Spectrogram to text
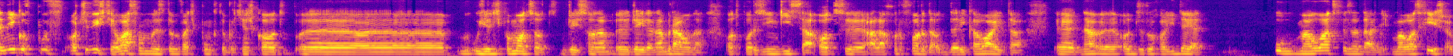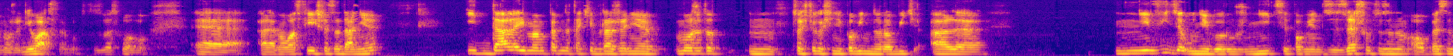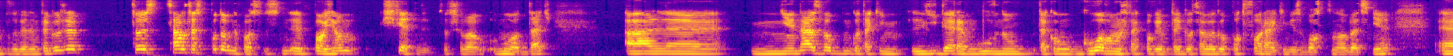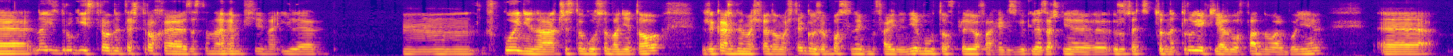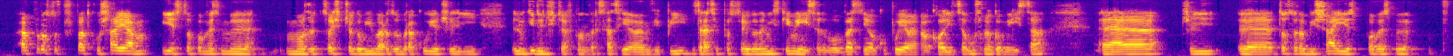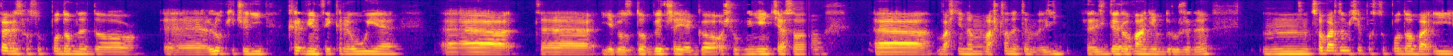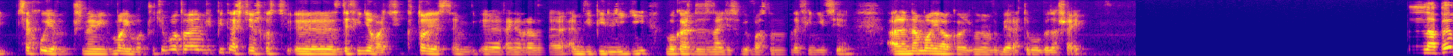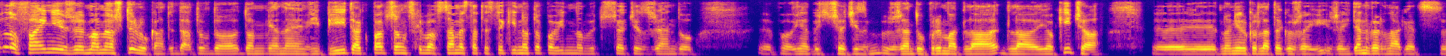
ten jego wpływ, oczywiście łatwo mu jest zdobywać punkty, bo ciężko od, e, udzielić pomocy od Jasona, Jalena Browna, od Porzingisa, od Ala Horforda, od Derricka White'a, e, na, e, od Drew Holiday'a. Ma łatwe zadanie, ma łatwiejsze, może nie łatwe, bo to złe słowo, e, ale ma łatwiejsze zadanie i dalej mam pewne takie wrażenie, może to mm, coś, czego się nie powinno robić, ale nie widzę u niego różnicy pomiędzy zeszłym sezonem a obecnym pod względem tego, że to jest cały czas podobny poziom, świetny, to trzeba mu oddać, ale nie nazwałbym go takim liderem, główną, taką głową, że tak powiem, tego całego potwora, jakim jest Boston obecnie. E, no i z drugiej strony też trochę zastanawiam się, na ile wpłynie na czysto głosowanie to, że każdy ma świadomość tego, że Boston jakby fajny nie był, to w playoffach jak zwykle zacznie rzucać stronę trójeki, albo wpadną, albo nie. E, a po prostu w przypadku Szaja jest to powiedzmy może coś, czego mi bardzo brakuje, czyli Luki Doncicza w konwersacji o MVP z racji po jego na niskie miejsce, bo obecnie okupuje okolice ósmego miejsca. E, czyli e, to, co robi Szaj jest powiedzmy w pewien sposób podobne do Luki, czyli więcej kreuje, te jego zdobycze, jego osiągnięcia są e, właśnie namaszczone tym liderowaniem drużyny, mm, co bardzo mi się po prostu podoba i cechuje, przynajmniej w moim odczuciu, bo to MVP też ciężko e, zdefiniować, kto jest tak naprawdę MVP ligi, bo każdy znajdzie sobie własną definicję, ale na moje oko, jak będą wybierać, to byłby do Shea. Na pewno fajnie, że mamy aż tylu kandydatów do, do miana MVP. Tak patrząc chyba w same statystyki, no to powinno być trzecie z rzędu powinien być trzeci z rzędu prymat dla, dla Jokicza. Y, no nie tylko dlatego, że, że i Denver Nuggets y,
